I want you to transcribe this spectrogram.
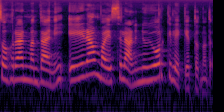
സൊഹ്റാൻ മന്ദാനി ഏഴാം വയസ്സിലാണ് ന്യൂയോർക്കിലേക്ക് എത്തുന്നത്.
